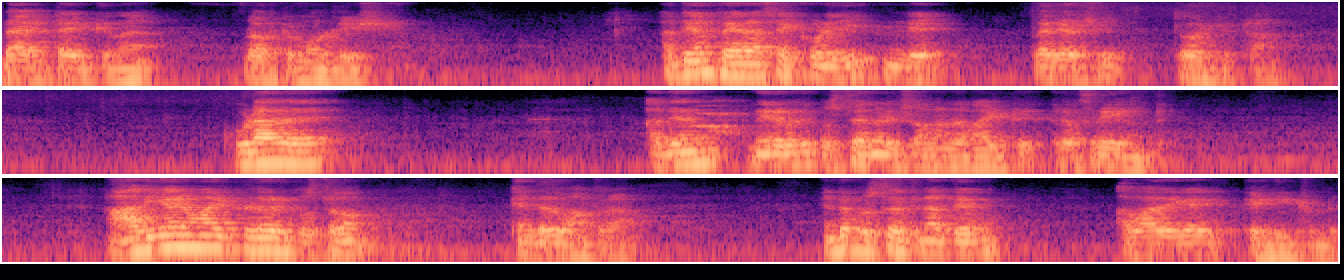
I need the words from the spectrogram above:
ഡയറക്ടറായിരിക്കുന്ന ഡോക്ടർ മുരളീഷ് അദ്ദേഹം പാരാസൈക്കോളജിന്റെ പരിരക്ഷ തോറ്റിട്ടാണ് കൂടാതെ അദ്ദേഹം നിരവധി പുസ്തകങ്ങളിൽ സംബന്ധമായിട്ട് റെഫർ ചെയ്യുന്നുണ്ട്. ആധികാരികമായിട്ടുള്ള ഒരു പുസ്തകം എന്റേത് മാത്രമാണ്. എന്റെ പുസ്തകത്തിന് അദ്ദേഹം അവാധിക എഴുതിയിട്ടുണ്ട്.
